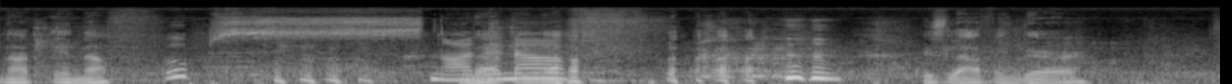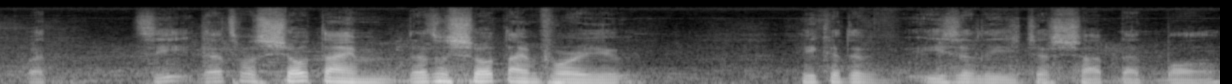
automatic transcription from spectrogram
Not enough. Oops. Not, Not enough. He's laughing there. But see, that was showtime. That was showtime for you. He could have easily just shot that ball.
